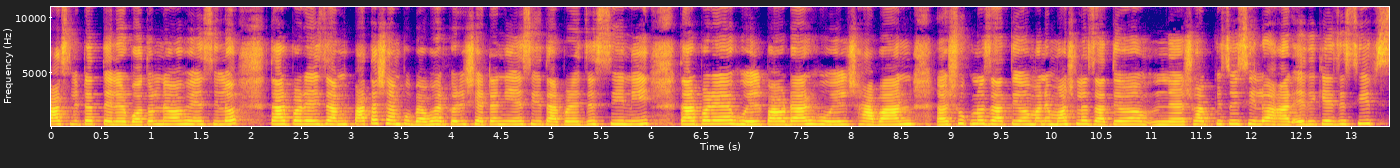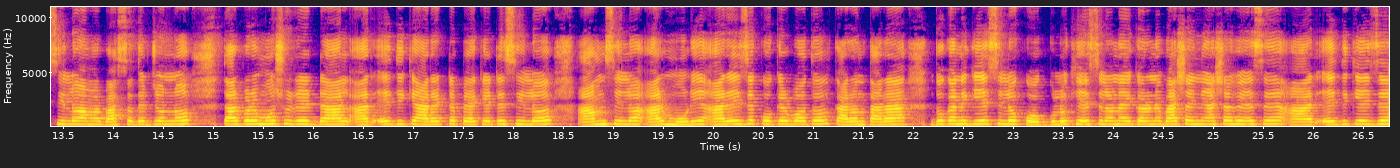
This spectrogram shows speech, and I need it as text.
পাঁচ লিটার তেলের বোতল নেওয়া হয়েছিল। তারপরে এই যে আমি পাতা শ্যাম্পু ব্যবহার করি, সেটা নিয়েছি। তারপরে যে চিনি, তারপরে হুইল পাউডার, হুইল সাবান শুকনো জাতীয় মানে মশলা জাতীয় সব কিছুই ছিল। আর এদিকে যে চিপস ছিল আমার বাচ্চাদের জন্য। তারপরে মসুরের ডাল, আর এদিকে আর একটা প্যাকেটে ছিল, আম ছিল, আর মুড়ি, আর এই যে কোকের বোতল, কারণ তারা দোকানে গিয়েছিল কোকগুলো খেয়েছিল না, এই কারণে বাসায় নিয়ে আসা হয়েছে। আর এইদিকে যে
